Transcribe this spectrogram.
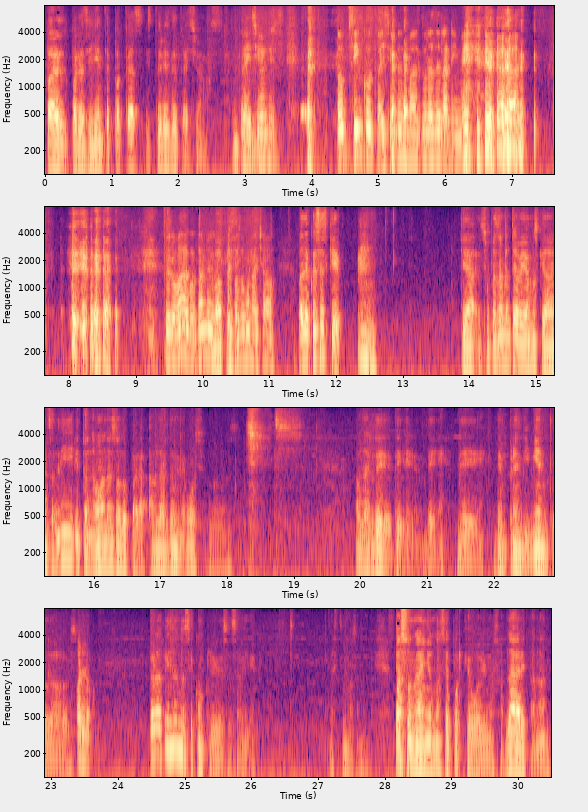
Para el, para el siguiente podcast, historias de traiciones. Traiciones. Top 5 traiciones más duras del anime. Pero va, contame, Va, ¿qué pues, pasó sí. con la chava? Pues la cosa es que, que supuestamente habíamos quedado en salir y todo, no, no es solo para hablar del negocio, ¿no? hablar de, de, de, de, de emprendimiento, ¿no? Pero al final no se concluyó esa salida, lastimosamente. Pasó un año, no sé por qué volvimos a hablar y tal, ¿no?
